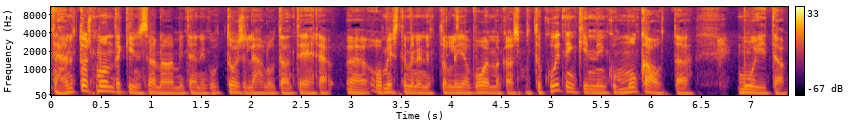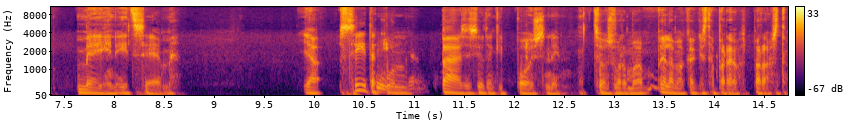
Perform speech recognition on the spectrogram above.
Tähän nyt olisi montakin sanaa, mitä niin kuin toiselle halutaan tehdä. Ö, omistaminen nyt on liian voimakas, mutta kuitenkin niin kuin mukauttaa muita meihin itseemme. Ja siitä kun niin. pääsisi jotenkin pois, niin se olisi varmaan elämä kaikista parasta.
